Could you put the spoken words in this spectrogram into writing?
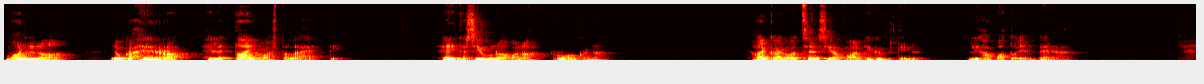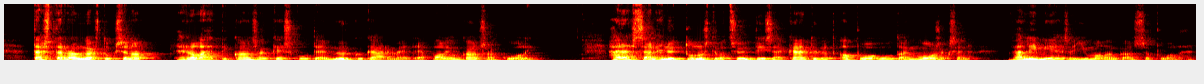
mannaa, jonka Herra heille taivaasta lähetti, heitä siunaavana ruokana haikailevat sen sijaan vain Egyptin lihapatojen perään. Tästä rangaistuksena Herra lähetti kansan keskuuteen myrkkykäärmeitä ja paljon kansaa kuoli. Hädässään he nyt tunnustivat syntiinsä ja kääntyivät apua huutaen Mooseksen välimiehensä Jumalan kanssa puoleen.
